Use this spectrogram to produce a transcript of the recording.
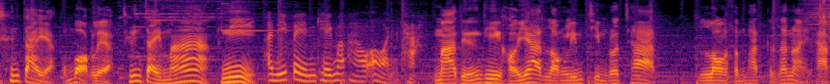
ชื่ชื่นใจอะผมบอกเลยอะชื่นใจมากนี่ อันนี้เป็นเค้กมะพร้าวอ่อนค่ะ มาถึงทีขออนุญาตลองลิ้มชิมรสชาติ ลองสัมผัสกันซะหน่อยครับ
